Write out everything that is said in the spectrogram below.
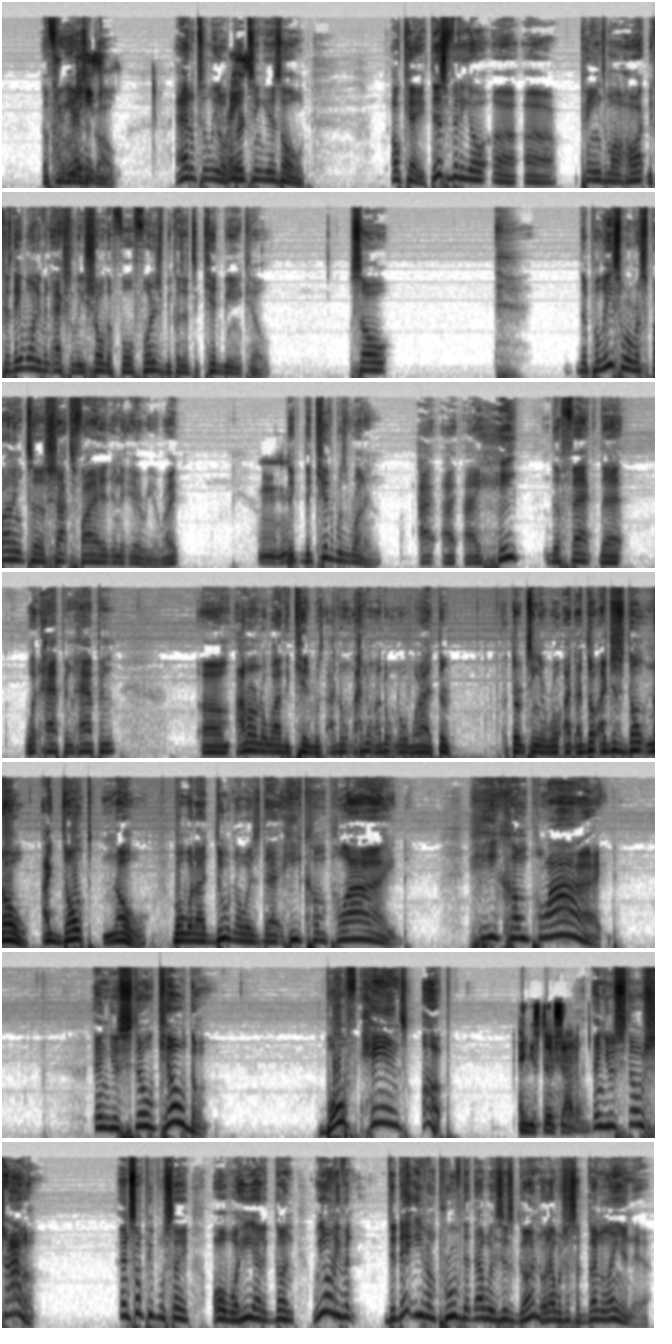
a few years ago. Adam Toledo, Crazy. 13 years old. Okay, this video uh uh pains my heart because they won't even actually show the full footage because it's a kid being killed. So the police were responding to shots fired in the area, right? hmm The the kid was running. I I I hate the fact that what happened happened. Um, I don't know why the kid was. I don't. I don't. I don't know why thir- a thirteen year old. I, I don't. I just don't know. I don't know. But what I do know is that he complied. He complied, and you still killed him. Both hands up And you still shot him. and you still shot him. And some people say, "Oh, well, he had a gun." We don't even. Did they even prove that that was his gun, or that was just a gun laying there?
